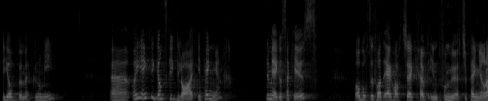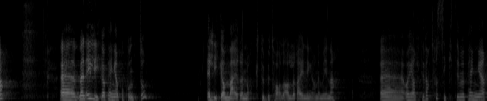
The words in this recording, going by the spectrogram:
Jeg jobber med økonomi. Eh, og jeg er egentlig ganske glad i penger. Det er meg og Sakkeus. Bare bortsett fra at jeg har ikke krevd inn for mye penger. da. Eh, men jeg liker penger på konto. Jeg liker mer enn nok til å betale alle regningene mine. Eh, og jeg har alltid vært forsiktig med penger.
